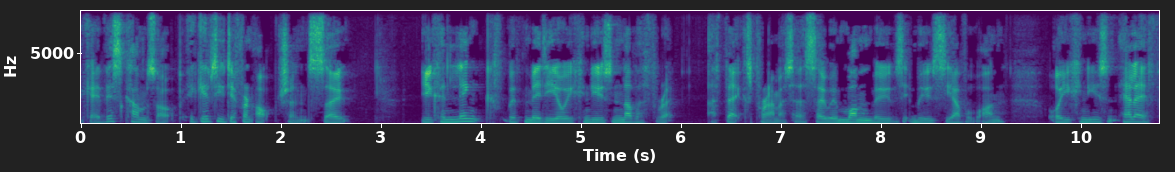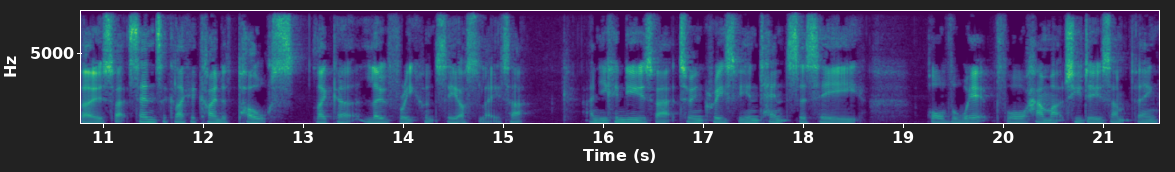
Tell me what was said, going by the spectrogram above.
okay, this comes up. It gives you different options. So you can link with MIDI or you can use another effects parameter. So when one moves, it moves the other one or you can use an LFO, so that sends a, like a kind of pulse, like a low frequency oscillator, and you can use that to increase the intensity or the width or how much you do something.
